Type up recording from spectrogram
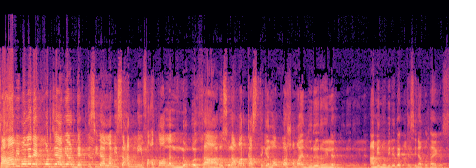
সাহাবি বলেন, এক পর্যায়ে আমি আর দেখতেছি না। রসুল আমার কাছ থেকে লম্বা সময় দূরে রইলেন। আমি নবীরে দেখতেছি না, কোথায় গেছে?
